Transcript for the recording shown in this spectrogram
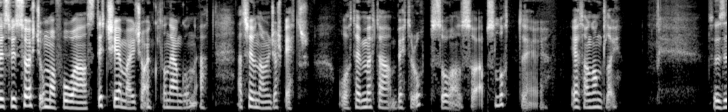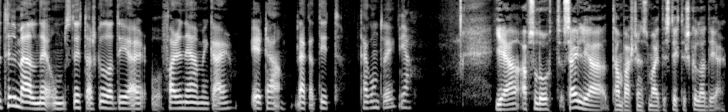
hvis vi søker om å få stitt skjema i ikke enkelt og nærmene, at, at trivnavn gjørs bedre. Og at det møter bedre opp, så, så absolutt er det en gang løy. Så hvis det er tilmeldende om støttar skoledagene og farenæminger, er det leka tid ta gont vi? Ja. Ja, absolut. Sälja tandparsten som är det stitter skulle det är.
